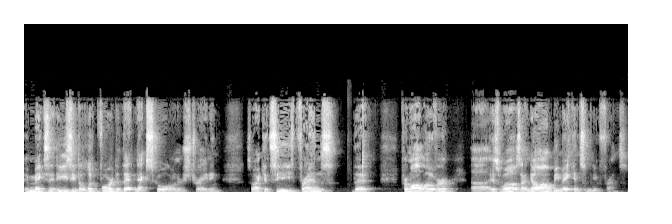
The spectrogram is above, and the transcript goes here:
it makes it easy to look forward to that next school owners training. So I could see friends that from all over, uh, as well as I know I'll be making some new friends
